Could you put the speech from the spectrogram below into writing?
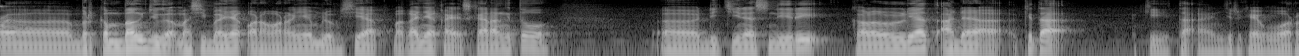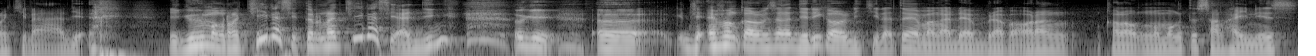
uh, berkembang juga masih banyak orang-orang yang belum siap. Makanya kayak sekarang itu uh, di Cina sendiri kalau lu lihat ada kita kita anjir kayak orang Cina aja. Ya gue emang orang Cina sih turunan Cina sih anjing. Oke okay, uh, eh, emang kalau misalkan jadi kalau di Cina tuh emang ada beberapa orang kalau ngomong tuh Shanghainese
